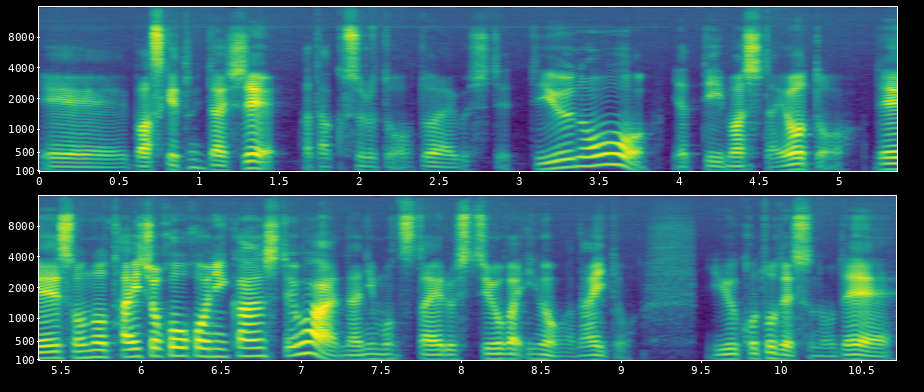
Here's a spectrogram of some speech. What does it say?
えー、バスケットに対してアタックするとドライブしてっていうのをやっていましたよと。でその対処方法に関しては何も伝える必要が今はないと。いうことですので、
